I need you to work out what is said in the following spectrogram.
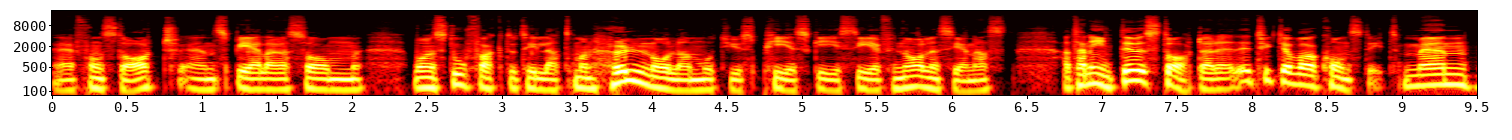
eh, från start, en spelare som var en stor faktor till att man höll nollan mot just PSG i CE-finalen senast. Att han inte startade, det tyckte jag var konstigt. Men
